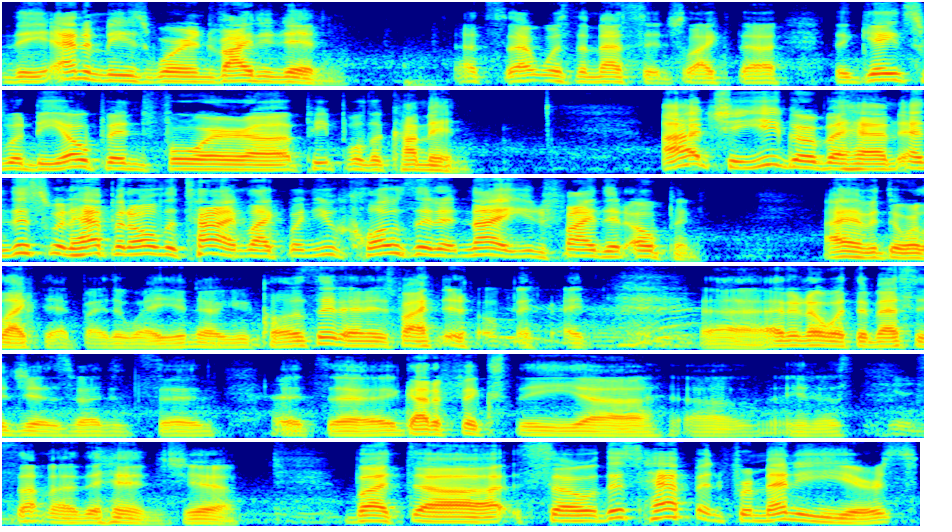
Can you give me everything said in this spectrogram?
the enemies were invited in. That's that was the message. Like the the gates would be opened for uh, people to come in. Ad behem, and this would happen all the time. Like when you close it at night, you'd find it open. I have a door like that, by the way. You know, you close it and you find it open. Right? Uh, I don't know what the message is, but it's uh, it's uh, got to fix the uh, uh, you know some of the hinge. Yeah, but uh, so this happened for many years.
